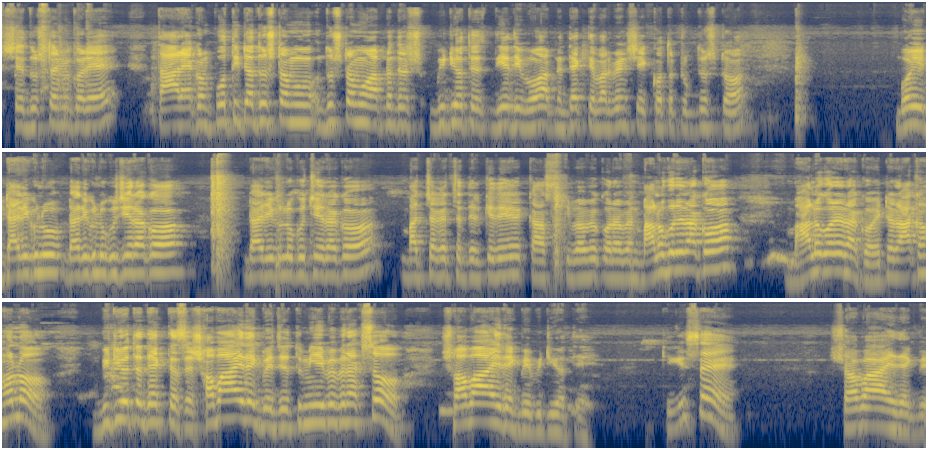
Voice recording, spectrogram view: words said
সে দুষ্টামি করে। তার এখন প্রতিটা দুষ্টামু দুষ্টামু আপনাদের ভিডিওতে দিয়ে দিব আপনি দেখতে পারবেন সে কতটুক দুষ্ট। বই ডায়েরিগুলো ডায়েরিগুলো গুছিয়ে রাখো ডায়েরিগুলো গুছিয়ে রাখো। বাচ্চা কাচ্চাদেরকে দিয়ে কাজ কীভাবে করাবেন ভালো করে রাখো ভালো করে রাখো। এটা রাখা হলো ভিডিওতে দেখতেছে সবাই দেখবে যে তুমি এইভাবে রাখছো। সবাই দেখবে ভিডিওতে, ঠিক আছে? সবাই দেখবে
